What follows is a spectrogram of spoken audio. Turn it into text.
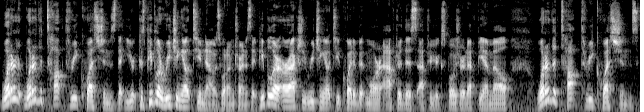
what are what are the top three questions that you're because people are reaching out to you now is what I'm trying to say. People are, are actually reaching out to you quite a bit more after this, after your exposure at FBML. What are the top three questions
